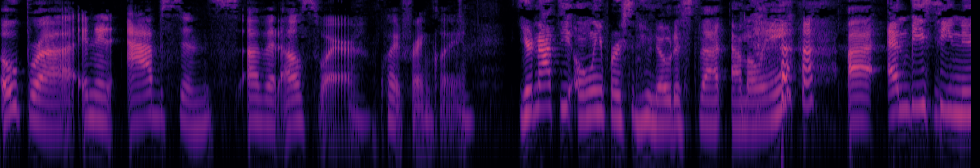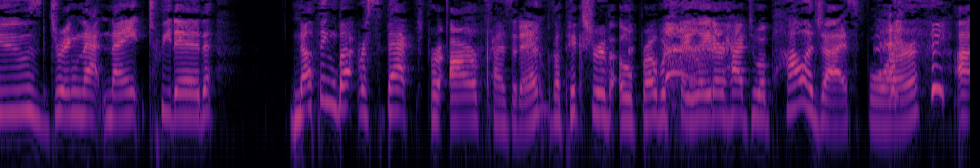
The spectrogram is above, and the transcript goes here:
Oprah in an absence of it elsewhere, quite frankly. You're not the only person who noticed that, Emily. uh, NBC News during that night tweeted, Nothing but respect for our president with a picture of Oprah, which they later had to apologize for. Uh,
